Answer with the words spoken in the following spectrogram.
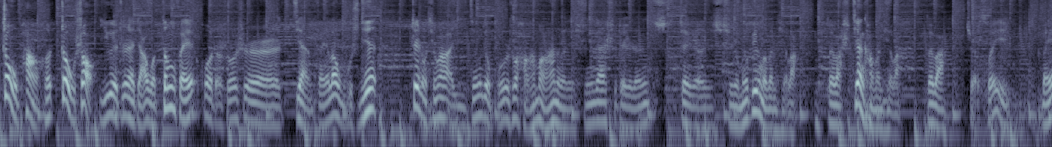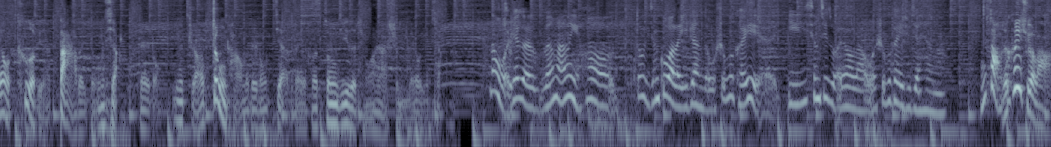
骤胖和骤瘦，一个月之内，假如我增肥或者说是减肥了五十斤，这种情况已经就不是说好看不好看的问题，是应该是这个人这个是有没有病的问题了，对吧？是健康问题了，对吧？这所以没有特别大的影响。这种，因为只要正常的这种减肥和增肌的情况下是没有影响的。那我这个纹完了以后，都已经过了一阵子，我是不是可以一星期左右了？我是不是可以去健身了？你早就可以去了。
